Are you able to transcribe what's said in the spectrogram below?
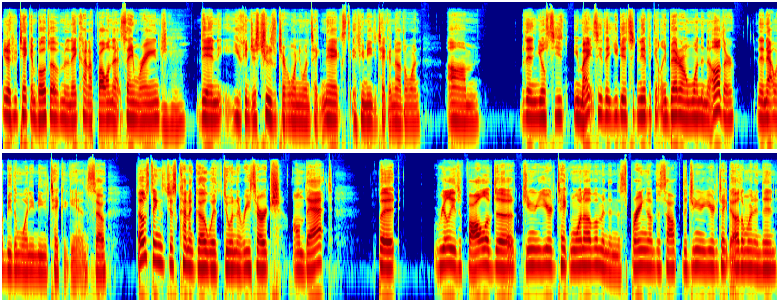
you know, if you're taking both of them and they kind of fall in that same range, then you can just choose whichever one you want to take next. If you need to take another one, um, but then you'll see you might see that you did significantly better on one than the other, and then that would be the one you need to take again. So those things just kind of go with doing the research on that. But really, the fall of the junior year to take one of them, and then the spring of the soph- the junior year to take the other one, and then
